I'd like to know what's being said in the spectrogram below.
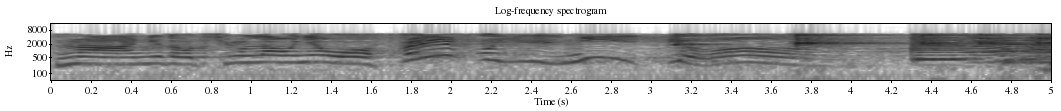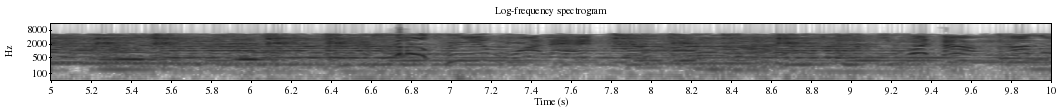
那你都听老娘我吩咐与你哟。手推磨来，脚蹬个路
